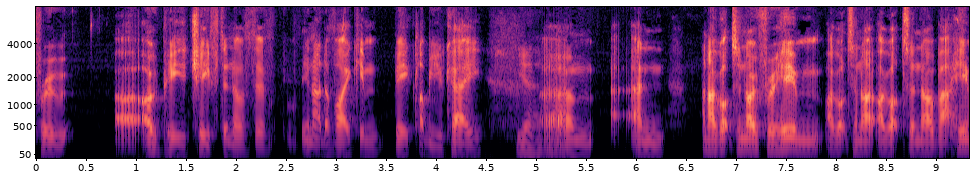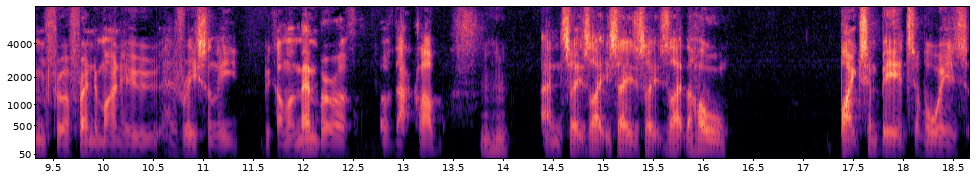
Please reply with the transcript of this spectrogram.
through uh, OP, the chieftain of the you know the Viking Beard Club UK. Yeah. Um, and and I got to know through him. I got to know I got to know about him through a friend of mine who has recently become a member of of that club. Mhm. And so it's like you say, so it's like the whole bikes and beards have always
